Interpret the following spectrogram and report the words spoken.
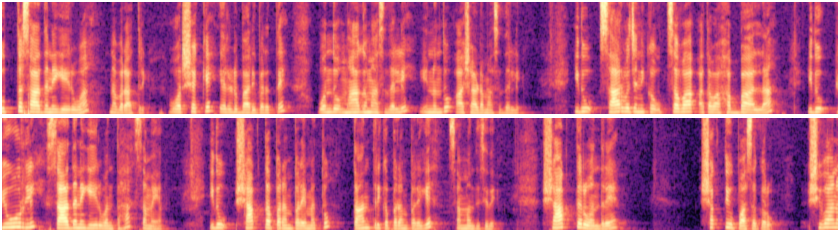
ಗುಪ್ತ ಸಾಧನೆಗೆ ಇರುವ ನವರಾತ್ರಿ. ವರ್ಷಕ್ಕೆ ಎರಡು ಬಾರಿ ಬರುತ್ತೆ. ಒಂದು ಮಾಘ ಮಾಸದಲ್ಲಿ, ಇನ್ನೊಂದು ಆಷಾಢ ಮಾಸದಲ್ಲಿ. ಇದು ಸಾರ್ವಜನಿಕ ಉತ್ಸವ ಅಥವಾ ಹಬ್ಬ ಅಲ್ಲ, ಇದು ಪ್ಯೂರ್ಲಿ ಸಾಧನೆಗೆ ಇರುವಂತಹ ಸಮಯ. ಇದು ಶಾಕ್ತ ಪರಂಪರೆ ಮತ್ತು ತಾಂತ್ರಿಕ ಪರಂಪರೆಗೆ ಸಂಬಂಧಿಸಿದೆ. ಶಾಕ್ತರು ಅಂದರೆ ಶಕ್ತಿ ಉಪಾಸಕರು. ಶಿವನ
